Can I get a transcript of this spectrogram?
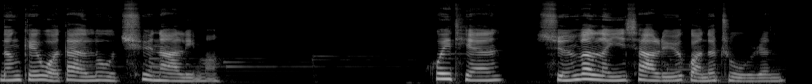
能给我带路去那里吗？灰田询问了一下旅馆的主人。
